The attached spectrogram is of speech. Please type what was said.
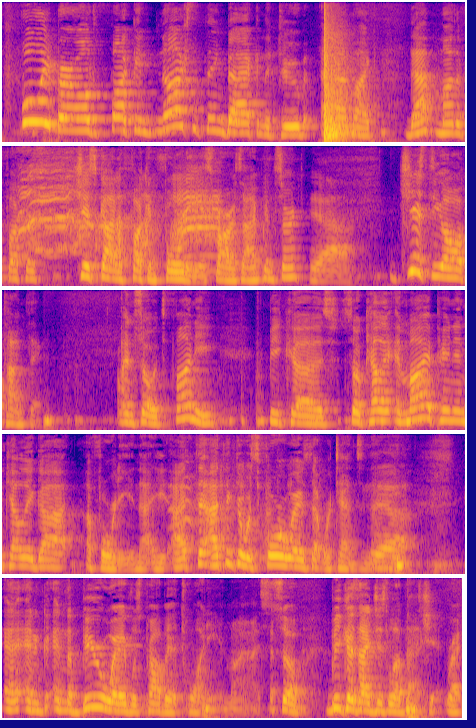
fully barreled, fucking knocks the thing back in the tube, and I'm like, that motherfucker just got a fucking 40 as far as I'm concerned. Yeah. Just the all-time thing. And so it's funny because so Kelly, in my opinion, Kelly got a 40 in that heat. I, th- I think there was four waves that were 10s in that Yeah. heat. And, and and the beer wave was probably a 20 in my eyes. So because I just love that shit, right?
